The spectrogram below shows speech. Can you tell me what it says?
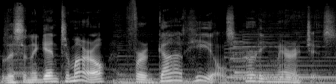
Listen again tomorrow for God Heals Hurting Marriages.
